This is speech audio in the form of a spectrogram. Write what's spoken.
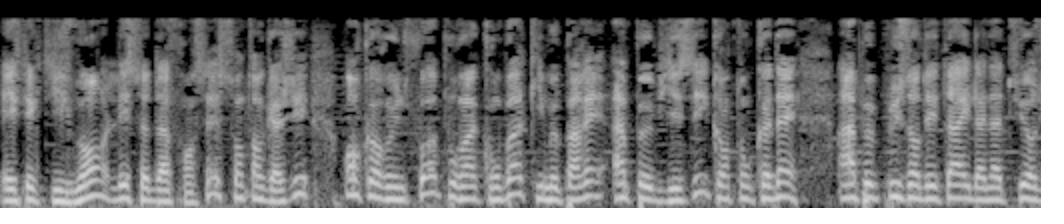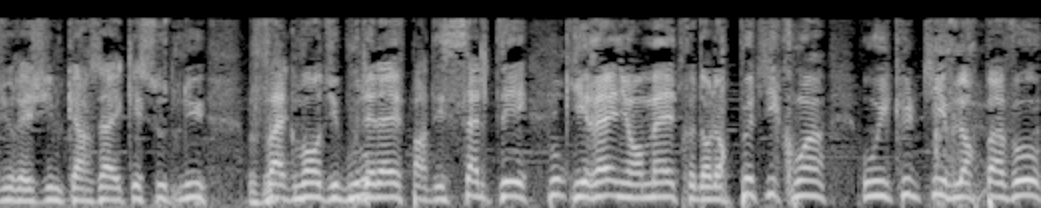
effectivement les soldats français sont engagés encore une fois pour un combat qui me paraît un peu biaisé quand on connaît un peu plus en détail la nature du régime Karzai qui est soutenu vaguement du bout des lèvres par des saletés qui règnent en maître dans leur petit coin où ils cultivent leurs pavots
